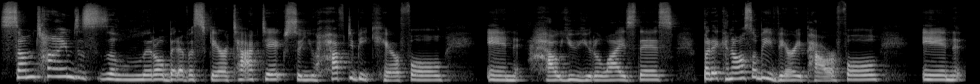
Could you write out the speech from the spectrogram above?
Sometimes this is a little bit of a scare tactic, so you have to be careful in how you utilize this, but it can also be very powerful in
